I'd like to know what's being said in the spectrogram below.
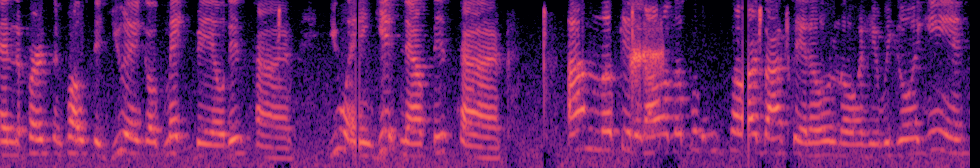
and the person posted, "You ain't gonna make bail this time. You ain't getting out this time." I'm looking at all the police cars. I said, "Oh Lord, here we go again."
